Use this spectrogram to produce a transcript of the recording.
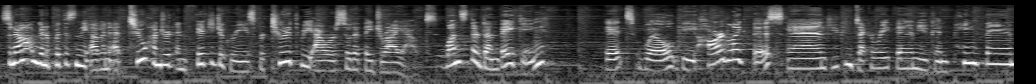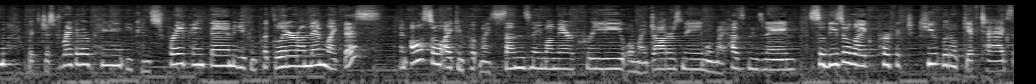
So now I'm gonna put this in the oven at 250 degrees for two to three hours so that they dry out. Once they're done baking, it will be hard like this and you can decorate them, you can paint them with just regular paint, you can spray paint them, you can put glitter on them like this. And also I can put my son's name on there, Cree, or my daughter's name, or my husband's name. So these are like perfect, cute little gift tags.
